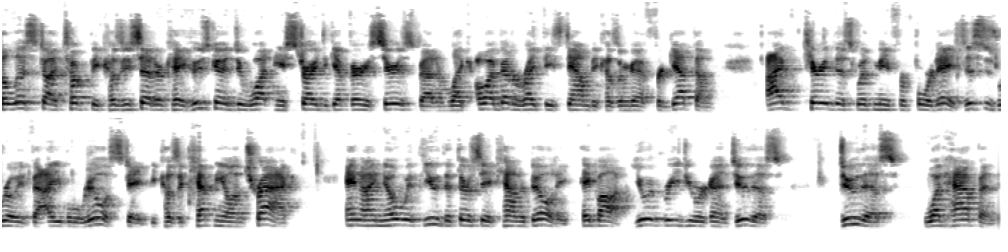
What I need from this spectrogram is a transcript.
the list I took because he said, okay, who's going to do what? And he started to get very serious about it. I'm like, oh, I better write these down because I'm going to forget them. I've carried this with me for four days. This is really valuable real estate because it kept me on track. And I know with you that there's the accountability. Hey, Bob, you agreed you were going to do this. Do this. What happened?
